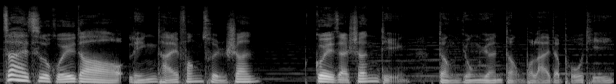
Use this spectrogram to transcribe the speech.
再次回到灵台方寸山，跪在山顶等永远等不来的菩提。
